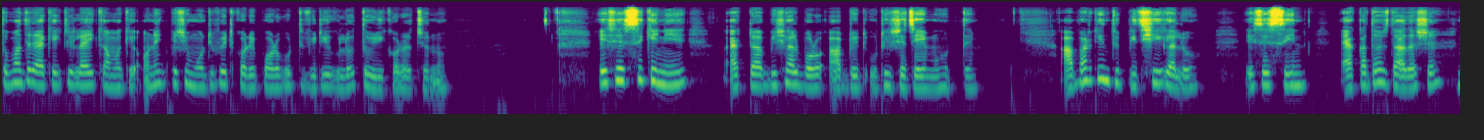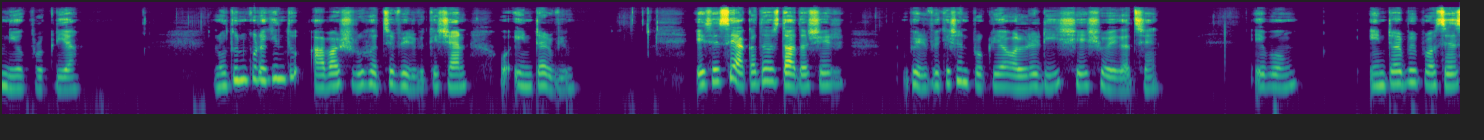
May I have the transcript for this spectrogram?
তোমাদের এক একটি লাইক আমাকে অনেক বেশি মোটিভেট করে পরবর্তী ভিডিওগুলো তৈরি করার জন্য। এসএসসিকে নিয়ে একটা বিশাল বড় আপডেট উঠে এসেছে এই মুহূর্তে। আবার কিন্তু পিছিয়ে গেল এসএসসির একাদশ দ্বাদশের নিয়োগ প্রক্রিয়া। নতুন করে কিন্তু আবার শুরু হচ্ছে ভেরিফিকেশান ও ইন্টারভিউ এসএসসি একাদশ দ্বাদশের ভেরিফিকেশান প্রক্রিয়া অলরেডি শেষ হয়ে গেছে এবং ইন্টারভিউ প্রসেস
